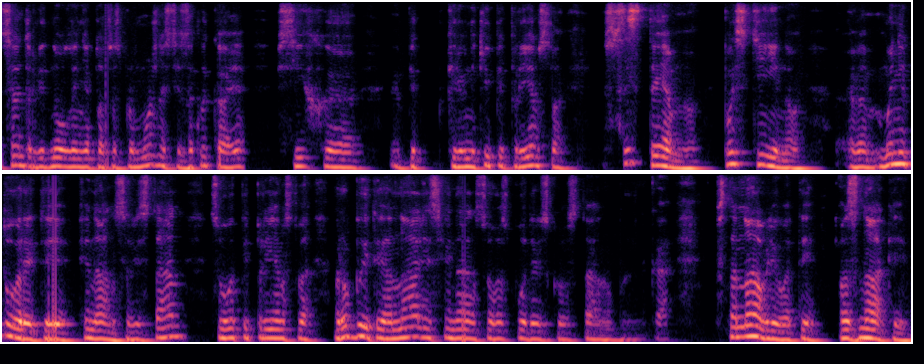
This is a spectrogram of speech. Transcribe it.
Центр відновлення платоспроможності закликає всіх під, керівників підприємства системно, постійно моніторити фінансовий стан свого підприємства, робити аналіз фінансово-господарського стану боржника, встановлювати ознаки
